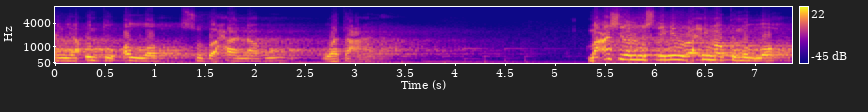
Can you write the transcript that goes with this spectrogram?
hanya untuk Allah Subhanahu wa taala. Ma'asyiral muslimin rahimakumullah.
